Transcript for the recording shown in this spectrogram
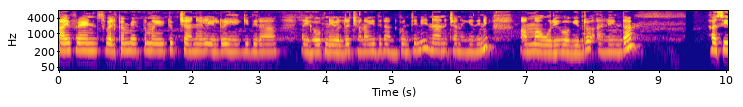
Hi friends, welcome back to my YouTube channel. ಎಲ್ಲರೂ ಹೇಗಿದ್ದೀರಾ? ಐ ಹೋಪ್ ನೀವೆಲ್ಲರೂ ಚೆನ್ನಾಗಿದ್ದೀರಾ ಅಂದ್ಕೊತೀನಿ ನಾನು ಚೆನ್ನಾಗಿದ್ದೀನಿ. ಅಮ್ಮ ಊರಿಗೆ ಹೋಗಿದ್ರು. ಅಲ್ಲಿಂದ ಹಸಿ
